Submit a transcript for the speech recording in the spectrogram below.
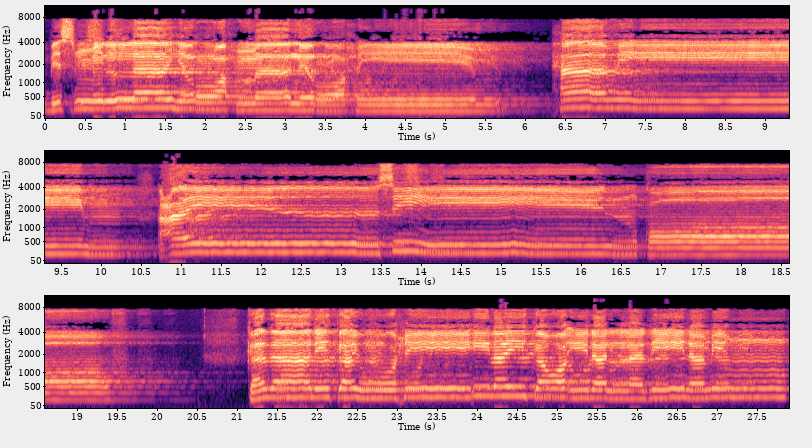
بسم الله الرحمن الرحيم حميم عين سين قاف كذلك يوحي إليك وإلى الذين من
